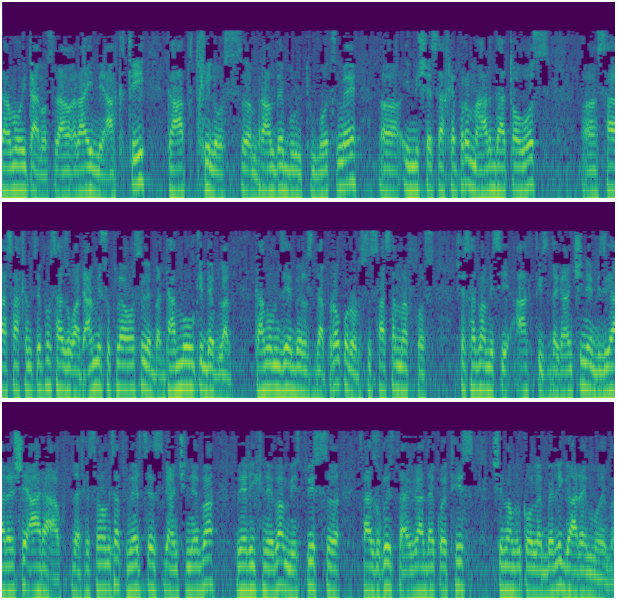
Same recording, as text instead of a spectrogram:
გამოიტანოს რაიმე აქტი გააფრთხილოს ბრალდებულ თუ მოწმე იმის შესახებ რომ არ დატოვოს სახელმწიფო საზღვარი ამის უფლებამოსილება დამოუკიდებლად გამომძიებელს და პროკურორს სასამართლოს შესაბამისი აქტის და განჩინების გარეშე არ აქვს და შესაბამისად ვერც ეს განჩინება ვერ იქნება მისთვის საზღვრის გადაკვეთის შემამრგოლებელი გარემოება.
